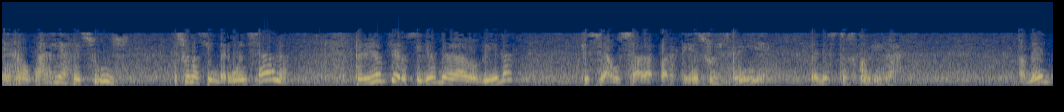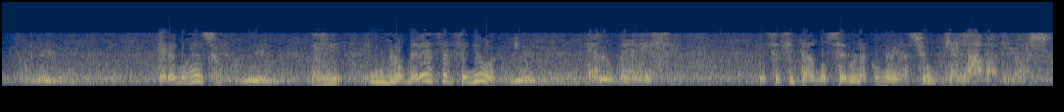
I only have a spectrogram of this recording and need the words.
Es robarle a Jesús. Es una sinvergüenzada. Pero yo quiero, si Dios me ha dado vida, que sea usada para que Jesús brille en esta oscuridad. Amén. Queremos eso. lo merece el Señor. Él lo merece. Necesitamos ser una congregación que alaba a Dios.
